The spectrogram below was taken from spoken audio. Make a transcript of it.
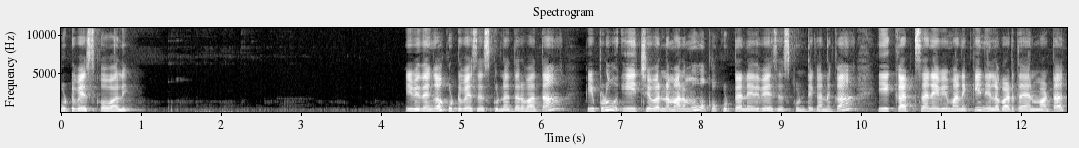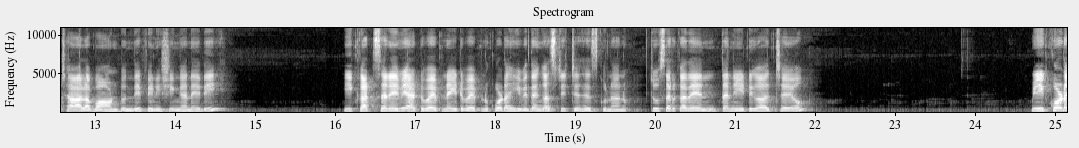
కుట్టు వేసుకోవాలి. ఈ విధంగా కుట్టు వేసేసుకున్న తర్వాత ఇప్పుడు ఈ చివరన మనము ఒక కుట్టు అనేది వేసేసుకుంటే కనుక ఈ కట్స్ అనేవి మనకి నిలబడతాయి అన్నమాట చాలా బాగుంటుంది ఫినిషింగ్ అనేది. ఈ కట్స్ అనేవి అటువైపున ఇటువైపున కూడా ఈ విధంగా స్టిచ్ చేసేసుకున్నాను. చూసారు కదా ఎంత నీట్గా వచ్చాయో. మీకు కూడా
